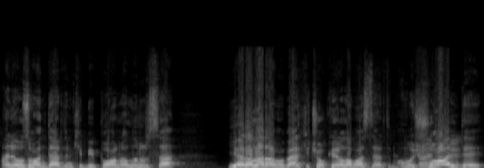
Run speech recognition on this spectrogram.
hani o zaman derdim ki bir puan alınırsa yaralar ama belki çok yaralamaz derdim. Ama Bence- şu halde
